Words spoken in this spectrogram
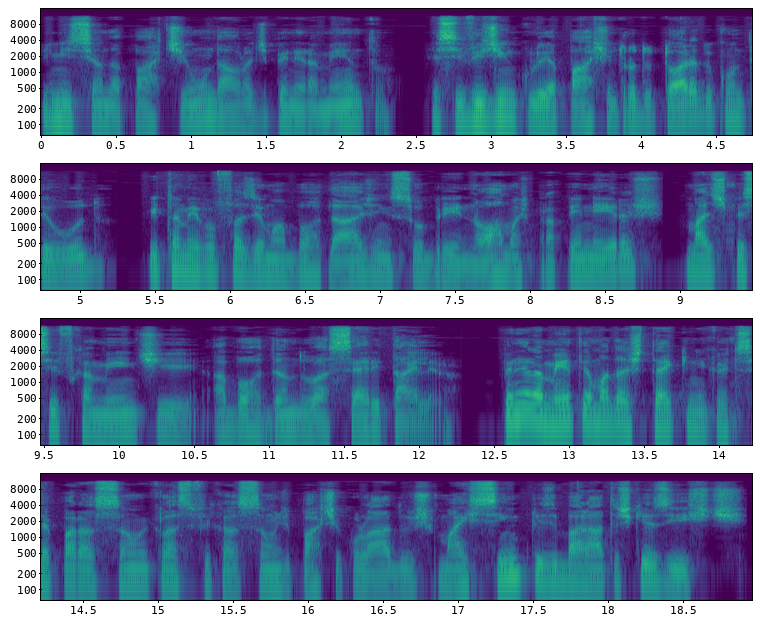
iniciando a parte 1 da aula de peneiramento. Esse vídeo inclui a parte introdutória do conteúdo e também vou fazer uma abordagem sobre normas para peneiras, mais especificamente abordando a série Tyler. Peneiramento é uma das técnicas de separação e classificação de particulados mais simples e baratas que existe.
